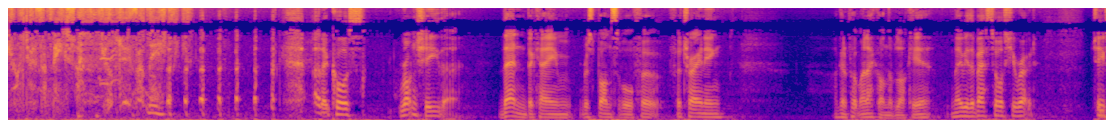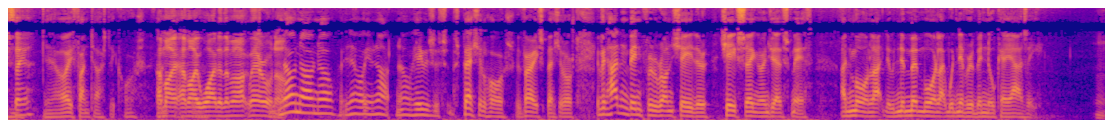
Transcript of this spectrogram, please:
You'll do it for me, son. You'll do it for me. And of course, Ron Sheather then became responsible for, for training. I'm going to put my neck on the block here. Maybe the best horse you rode, Chief mm. Singer. Yeah, oh, a fantastic horse. Am I am I wide of the mark there or not? No, no, no, no, you're not. No, he was a special horse, a very special horse. If it hadn't been for Ron Sheather, Chief Singer, and Jeff Smith, I'd more than like would more than like would never have been no Kahyasi. Mm.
